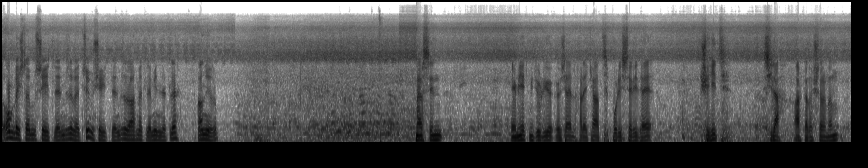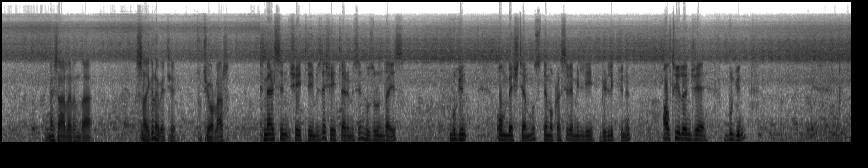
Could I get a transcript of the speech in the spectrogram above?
15 Temmuz şehitlerimizi ve tüm şehitlerimizi rahmetle, minnetle anıyorum. Mersin Emniyet Müdürlüğü Özel Harekat Polisleri de şehit silah arkadaşlarının mezarlarında saygı nöbeti tutuyorlar. Mersin şehitliğimizde şehitlerimizin huzurundayız. Bugün 15 Temmuz Demokrasi ve Milli Birlik Günü. 6 yıl önce bugün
